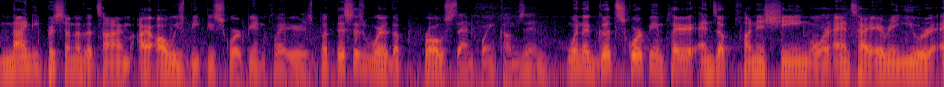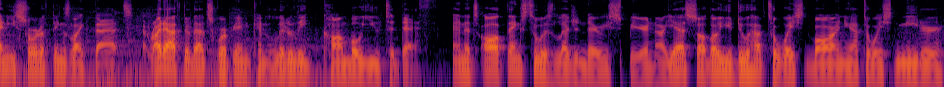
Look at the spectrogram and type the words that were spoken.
90% of the time, I always beat these scorpion players, but this is where the pro standpoint comes in. When a good scorpion player ends up punishing or anti-airing you or any sort of things like that, right after that scorpion can literally combo you to death and it's all thanks to his legendary spear. Now, yes, although you do have to waste bar and you have to waste meter,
